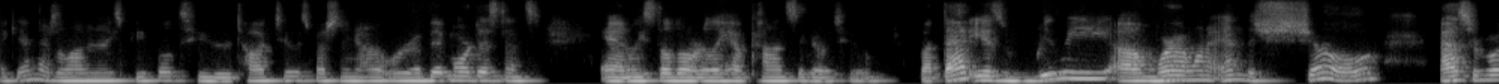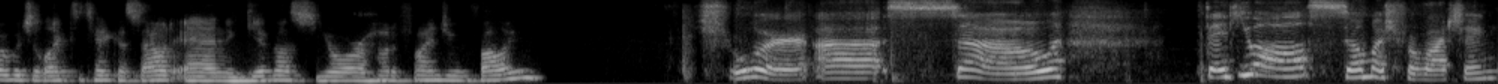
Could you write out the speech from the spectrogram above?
Again, there's a lot of nice people to talk to, especially now that we're a bit more distance and we still don't really have cons to go to. But that is really um, where I want to end the show. Astrovoid, would you like to take us out and give us your how to find you and follow you? Sure. Uh, so thank you all so much for watching.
